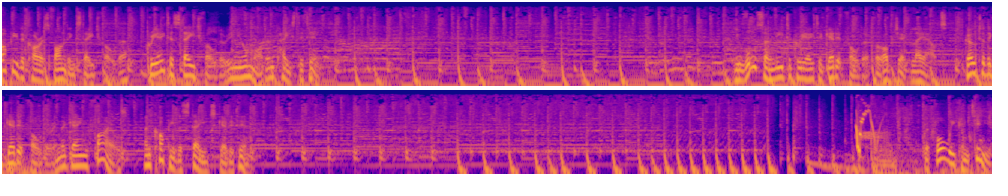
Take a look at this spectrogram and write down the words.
Copy the corresponding stage folder, create a stage folder in your mod and paste it in. You also need to create a Gedit folder for object layouts. Go to the Gedit folder in the game files and copy the stage Gedit in. Before we continue,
